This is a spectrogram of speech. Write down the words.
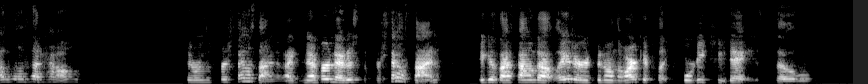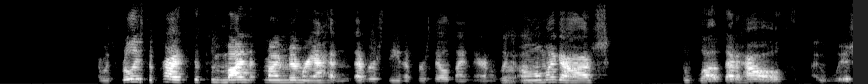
I love that house." There was a for sale sign, and I'd never noticed the for sale sign because I found out later it'd been on the market for like 42 days. So I was really surprised because to my my memory, I hadn't ever seen a for sale sign there, and I was like, Mm-mm. "Oh my gosh, I love that house. I wish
